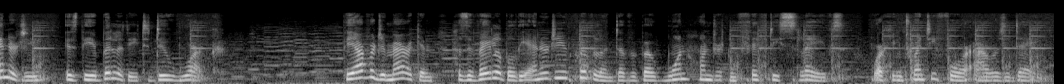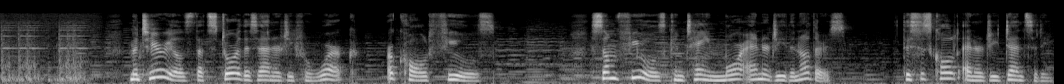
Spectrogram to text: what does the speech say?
Energy is the ability to do work. The average American has available the energy equivalent of about 150 slaves working 24 hours a day. Materials that store this energy for work are called fuels. Some fuels contain more energy than others. This is called energy density.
